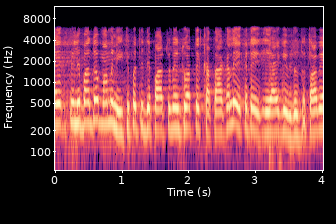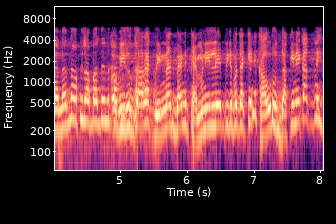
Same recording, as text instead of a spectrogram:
ඒක පිළිබඳව මම නීතිපති දෙපාර්තමේන්තුවත් එක්ක කතා කළා. ඒකට ඒ අයගේ විරුද්ධතාවය යන්න අපි ලබා දෙන්න කටයුතු විරුද්ධතාවයක් වෙන්නත් බෑනේ. පැමිණිල්ලේ පිටපතක් කියන්නේ කවුරුත් දකින්න එකක් නේ.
